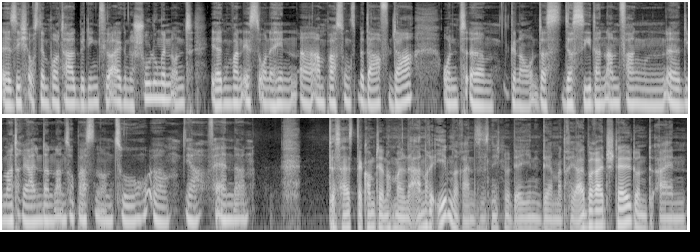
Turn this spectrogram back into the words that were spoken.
äh, sich aus dem Portal bedingt für eigene Schulungen und irgendwann ist ohnehin äh, Anpassungsbedarf da und ähm, genau, dass, dass sie dann anfangen, die Materialien dann anzupassen und zu äh, ja, verändern. Das heißt, da kommt ja nochmal eine andere Ebene rein. Das ist nicht nur derjenige, der Material bereitstellt und ein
